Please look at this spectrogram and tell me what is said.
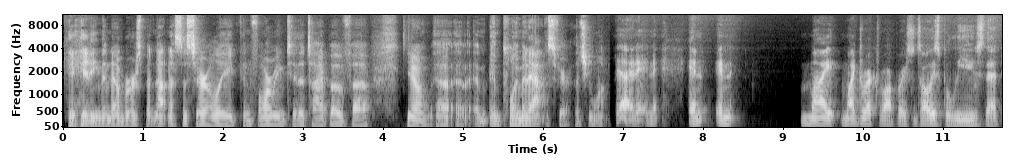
hitting the numbers but not necessarily conforming to the type of uh, you know uh, employment atmosphere that you want. Yeah, and and and my my director of operations always believes that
